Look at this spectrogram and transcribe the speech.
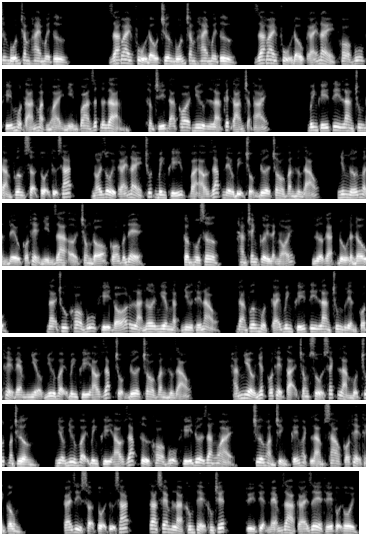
chương 424. ra vai phủ đầu chương 424, ra vai phủ đầu cái này kho vũ khí một án mặt ngoài nhìn qua rất đơn giản thậm chí đã coi như là kết án trạng thái. Binh khí ti lang trung đàm phương sợ tội tự sát nói rồi cái này chút binh khí và áo giáp đều bị trộm đưa cho văn hương giáo nhưng ngớ ngẩn đều có thể nhìn ra ở trong đó có vấn đề. Cầm hồ sơ hàn tranh cười lạnh nói lựa gạt đồ đần đâu? Đại chu kho vũ khí đó là nơi nghiêm ngặt như thế nào? Đàm phương một cái binh khí ti lang trung liền có thể đem nhiều như vậy binh khí áo giáp trộm đưa cho văn hương giáo. Hắn nhiều nhất có thể tại trong sổ sách làm một chút văn trường nhiều như vậy binh khí áo giáp từ kho vũ khí đưa ra ngoài, chưa hoàn chỉnh kế hoạch làm sao có thể thành công. Cái gì sợ tội tự sát, ta xem là không thể không chết, tùy tiện ném ra cái dê thế tội thôi.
